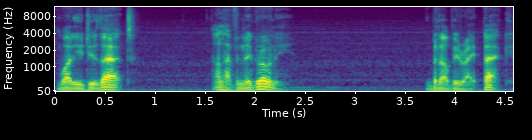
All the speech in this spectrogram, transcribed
While you do that, I'll have a Negroni. But I'll be right back.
